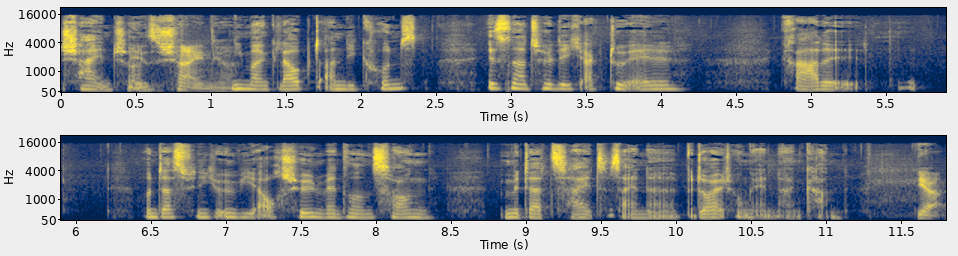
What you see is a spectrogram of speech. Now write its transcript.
Schein schon. Nee, ist Schein, ja. Niemand glaubt an die Kunst. Ist natürlich aktuell gerade, und das finde ich irgendwie auch schön, wenn so ein Song mit der Zeit seine Bedeutung ändern kann. Ja.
